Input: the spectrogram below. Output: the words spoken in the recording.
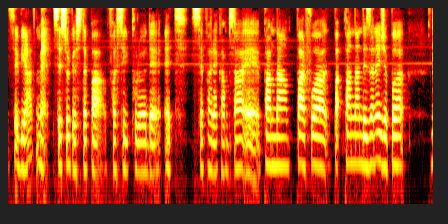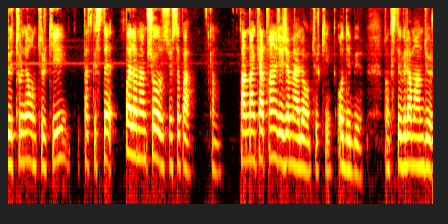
c'est bien. Mais c'est sûr que c'était pas facile pour eux d'être séparés comme ça. Et pendant, parfois, pendant des années, j'ai pas retourné en Turquie parce que c'était pas la même chose, je sais pas. Comme, pendant quatre ans, j'ai jamais allé en Turquie, au début. Donc, c'était vraiment dur.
